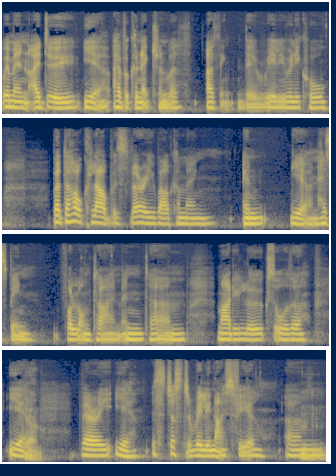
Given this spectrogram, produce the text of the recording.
women. I do yeah have a connection with. I think they're really really cool. But the whole club is very welcoming and yeah and has been for a long time, and um, Marty Lukes, or the yeah, Yeah. very yeah. It's just a really nice feel um, Mm-hmm.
